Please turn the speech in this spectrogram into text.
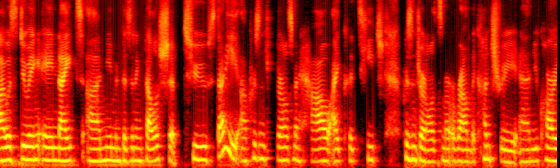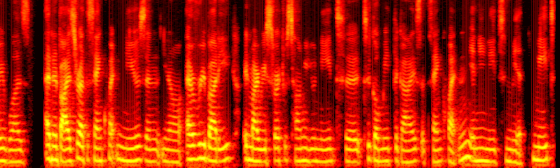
I was doing a Knight uh, Nieman Visiting Fellowship to study uh, prison journalism and how I could teach prison journalism around the country. And Yukari was an advisor at the San Quentin News, and you know everybody in my research was telling me you need to to go meet the guys at San Quentin, and you need to meet meet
